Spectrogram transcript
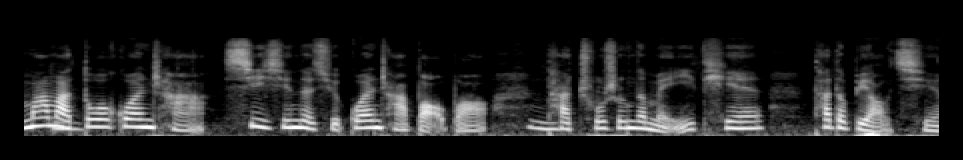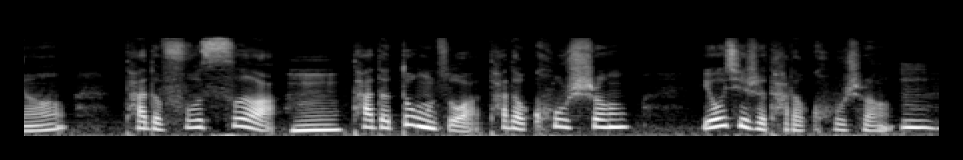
妈妈多观察，细心的去观察宝宝，嗯。他出生的每一天，他的表情、他的肤色、嗯。他的动作、他的哭声，尤其是他的哭声，嗯。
